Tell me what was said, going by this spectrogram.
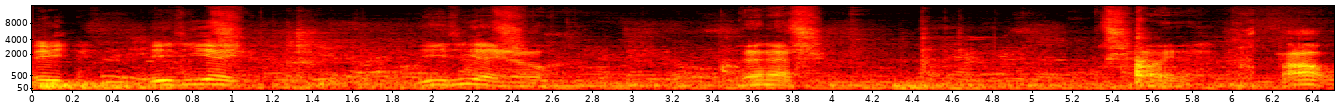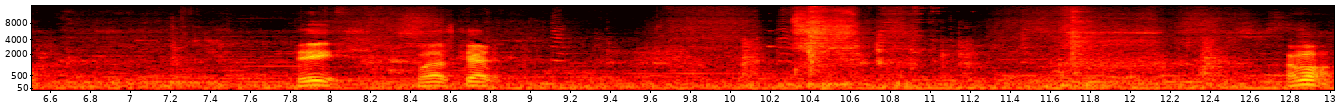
Eight. Easy eight. Easy eight, oh. Finish. Oh yeah. Power. Peace. Well, let's. Come on.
